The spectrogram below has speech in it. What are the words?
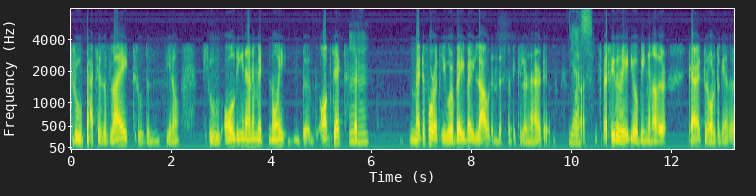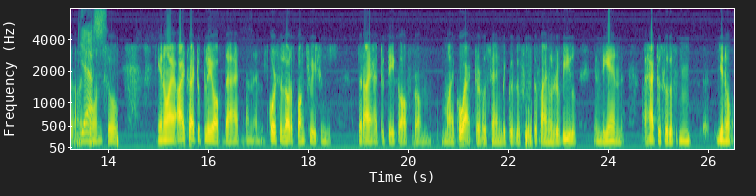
through patches of light through the you know through all the inanimate noise the objects that Mhm. Metaphorically were very very loud in this particular narrative for us, Yes. especially the radio being another character altogether on Yes. its own. So, you know, I, I tried to play off that, and then of course a lot of punctuations that I had to take off from my co-actor Hussein because of the final reveal. In the end, I had to sort of, mm, you know,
